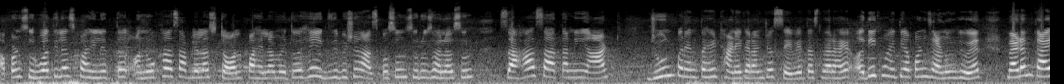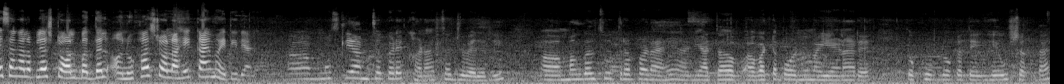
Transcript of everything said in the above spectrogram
आपण सुरुवात सुरुवातीलाच पाहिले तर अनोखा असा आपल्याला स्टॉल पाहायला मिळतो. हे एक्झिबिशन आजपासून सुरू झालं असून सहा सात आणि आठ जूनपर्यंत हे ठाणेकरांच्या सेवेत असणार आहे. अधिक माहिती आपण जाणून घेऊयात. मॅडम काय सांगाल आपल्या स्टॉलबद्दल अनोखा स्टॉल आहे. काय माहिती द्याल? मोस्टली आमच्याकडे खणाचं ज्वेलरी मंगलसूत्र पण आहे आणि आता वटपौर्णिमा येणार आहे तो खूप लोक ते घेऊ शकतात.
